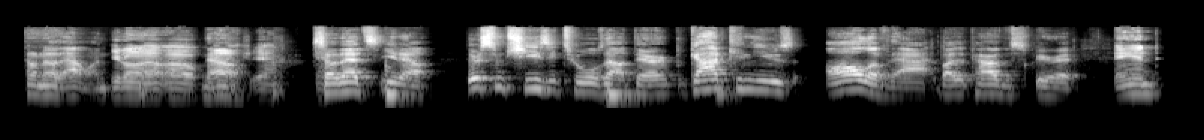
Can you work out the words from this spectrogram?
don't know that one. You don't know? Oh, No. Yeah. So that's, you know, there's some cheesy tools out there, but God can use all of that by the power of the Spirit And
